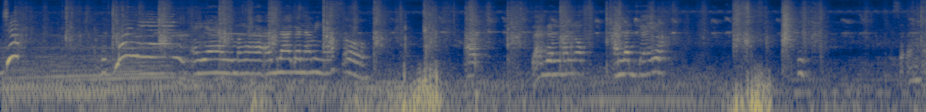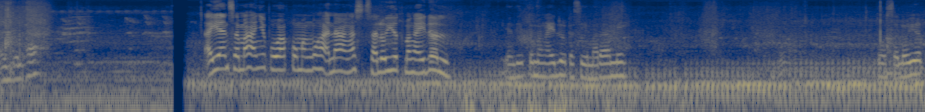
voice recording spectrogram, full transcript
Jack! Good morning! Ayan, mga aglaga naming aso. At lagang manok, anag kayo. Eh, Saan idol ha? Ayan, samahan niyo po ako manguha ng saluyot mga idol. Yan dito mga idol kasi marami. Ito, saluyot.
